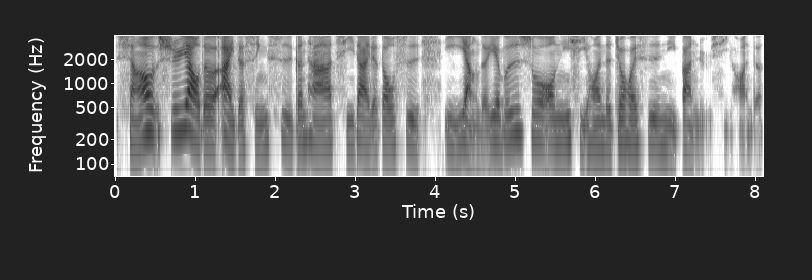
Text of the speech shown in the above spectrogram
想要需要的爱的形式跟他期待的都是一样的，也不是说哦你喜欢的就会是你伴侣喜欢的。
